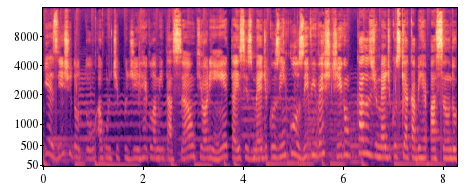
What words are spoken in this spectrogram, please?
E existe, doutor, algum tipo de regulamentação que orienta esses médicos e inclusive investigam casos de médicos que acabem repassando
